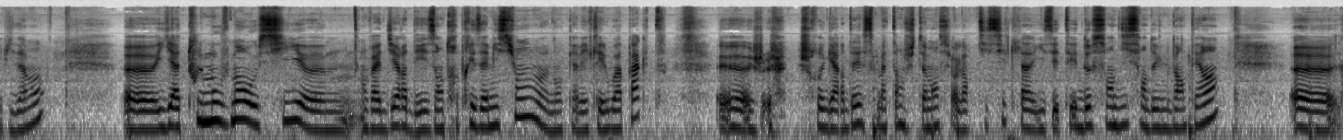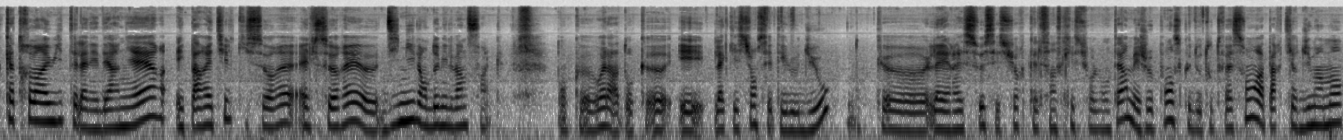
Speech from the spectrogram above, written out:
évidemment. il y a tout le mouvement aussi, on va dire, des entreprises à mission, donc avec les lois Pacte. Euh, je, regardais ce matin justement sur leur petit site, là, ils étaient 210 en 2021. 88 euh, l'année dernière et paraît-il qu'elle serait, elle serait 10 000 en 2025. Donc euh, voilà, donc, et la question c'était le duo. Donc la RSE, c'est sûr qu'elle s'inscrit sur le long terme, mais je pense que de toute façon, à partir du moment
